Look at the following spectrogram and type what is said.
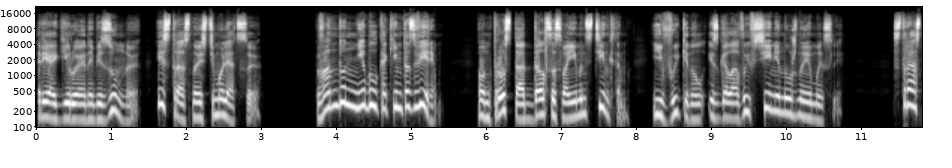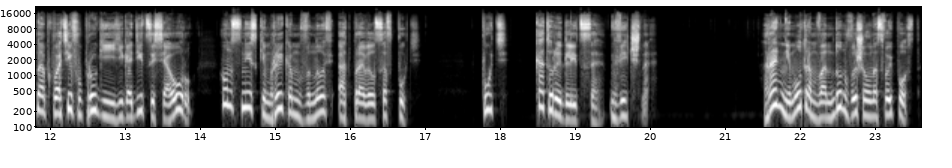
реагируя на безумную и страстную стимуляцию. Ван Дун не был каким-то зверем. Он просто отдался своим инстинктам и выкинул из головы все ненужные мысли. Страстно обхватив упругие ягодицы Сяуру, он с низким рыком вновь отправился в путь. Путь, который длится вечно. Ранним утром Ван Дун вышел на свой пост.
